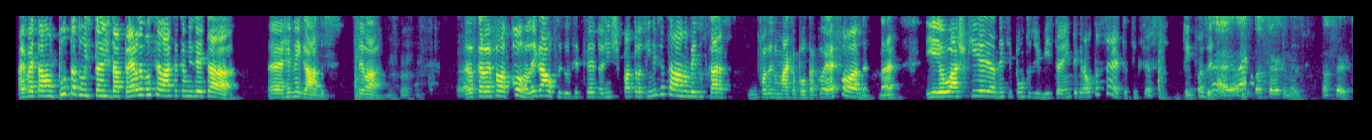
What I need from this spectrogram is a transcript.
aí vai estar lá um puta de um stand da Pérola e você lá com a camiseta é, Renegados, sei lá. Aí os caras vão falar, porra, legal, você, você, você- a gente patrocina e você tá lá no meio dos caras fazendo marca pra outra coisa, é foda, né? E eu acho que nesse ponto de vista a integral tá certa, tem que ser assim, tem que fazer. É, eu acho que tá certo mesmo. Tá certo.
